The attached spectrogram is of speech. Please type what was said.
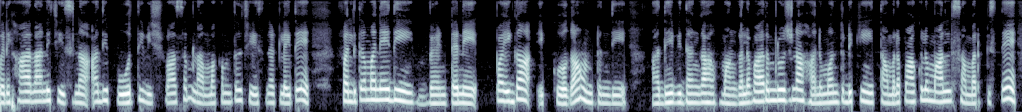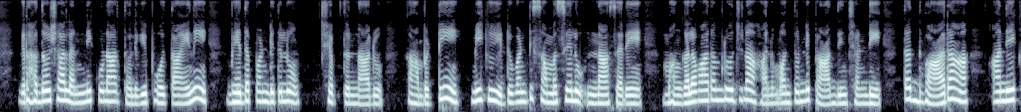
పరిహారాన్ని చేసినా అది పూర్తి విశ్వాసం నమ్మకంతో చేసినట్లయితే ఫలితం అనేది వెంటనే పైగా ఎక్కువగా ఉంటుంది. అదేవిధంగా మంగళవారం రోజున హనుమంతుడికి తమలపాకుల మాలను సమర్పిస్తే గ్రహదోషాలన్నీ కూడా తొలగిపోతాయని వేద పండితులు చెప్తున్నారు. కాబట్టి మీకు ఎటువంటి సమస్యలు ఉన్నా సరే మంగళవారం రోజున హనుమంతుణ్ణి ప్రార్థించండి. తద్వారా అనేక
